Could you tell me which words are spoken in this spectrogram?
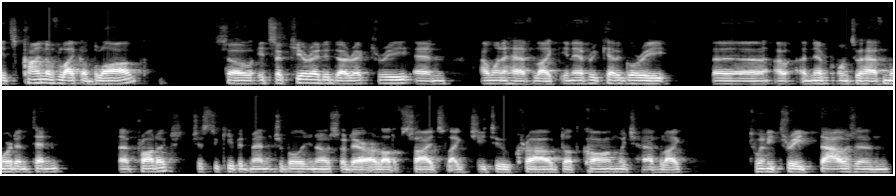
it's kind of like a blog. So it's a curated directory and i want to have like in every category uh, I, I, never want to have more than 10 uh, products just to keep it manageable you know so there are a lot of sites like g2crowd.com which have like 23000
